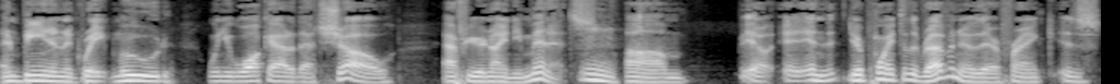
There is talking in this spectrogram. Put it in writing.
and being in a great mood when you walk out of that show after your 90 minutes. Um, you know and and your point to the revenue there frank is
